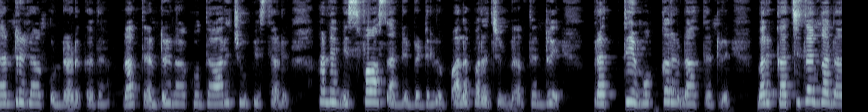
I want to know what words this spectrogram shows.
తండ్రి నాకున్నాడు కదా. నా తండ్రి నాకు దారి చూపిస్తాడు అనే విశ్వాసాన్ని బిడ్డలు బలపరచండి నా తండ్రి. ప్రతి ఒక్కరు నా తండ్రి. మరి ఖచ్చితంగా నా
